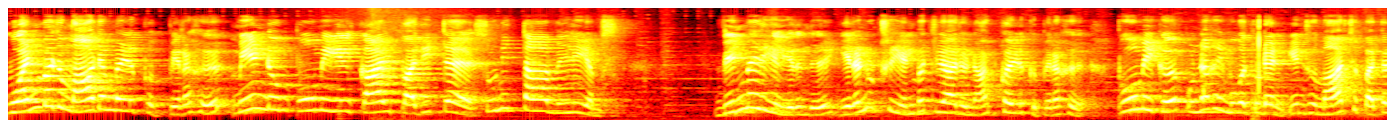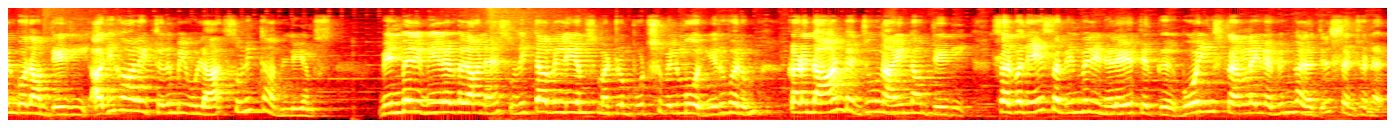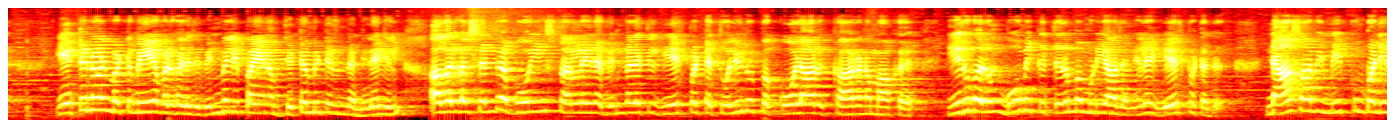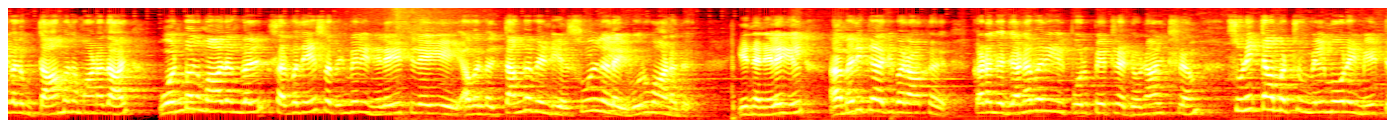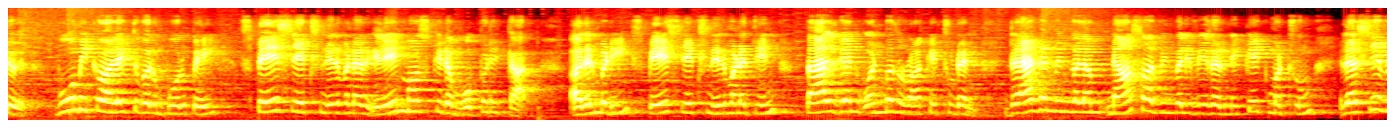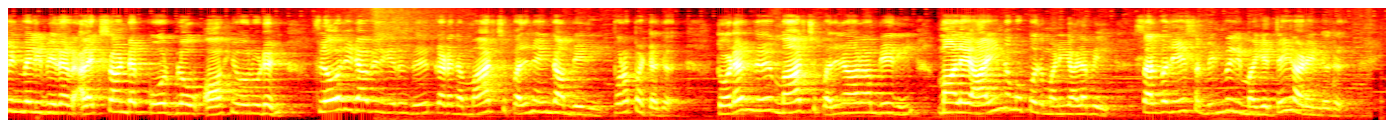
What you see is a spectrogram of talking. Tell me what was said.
ஒன்பது மாதங்களுக்கு பிறகு மீண்டும் பூமியில் கால் பதித்த சுனிதா வில்லியம்ஸ். விண்வெளியில் இருந்து இருநூற்றி எண்பத்தி ஆறு நாட்களுக்கு பிறகு பூமிக்கு புன்னகை முகத்துடன் இன்று மார்ச் பத்தொன்பதாம் தேதி அதிகாலை திரும்பியுள்ளார் சுனிதா வில்லியம்ஸ். விண்வெளி வீரர்களான சுனிதா வில்லியம்ஸ் மற்றும் புட்ஸ் வில்மோர் இருவரும் கடந்த ஆண்டு ஜூன் ஐந்தாம் தேதி சர்வதேச விண்வெளி நிலையத்திற்கு போயிங் ஸ்டெர்லைனர் விண்கலத்தில் சென்றனர். எட்டு நாள் மட்டுமே அவர்களது விண்வெளி பயணம் திட்டமிட்டிருந்த நிலையில் அவர்கள் சென்ற போயிங் ஸ்டர்லைனர் விண்கலத்தில் ஏற்பட்ட தொழில்நுட்ப கோளாறு காரணமாக இருவரும் பூமிக்கு திரும்ப முடியாத நிலை ஏற்பட்டது. நாசாவின் மீட்கும் பணிகளும் தாமதமானதால் ஒன்பது மாதங்கள் சர்வதேச விண்வெளி நிலையத்திலேயே அவர்கள் தங்க வேண்டிய சூழ்நிலை உருவானது. இந்த நிலையில் அமெரிக்க அதிபராக கடந்த ஜனவரியில் பொறுப்பேற்ற டொனால்ட் ட்ரம்ப் சுனிதா மற்றும் வில்மோரை மீட்டு பூமிக்கு அழைத்து வரும் பொறுப்பை ஸ்பேஸ் எக்ஸ் நிறுவனர் எலேன் மாஸ்கிடம் ஒப்படைத்தார். அதன்படி ஸ்பேஸ் எக்ஸ் நிறுவனத்தின் பால்கன் ஒன்பது ராக்கெட்டுடன் டிராகன் விண்கலம் நாசா விண்வெளி வீரர் நிக்கேக் மற்றும் ரஷ்ய விண்வெளி வீரர் அலெக்சாண்டர் கோர்ப்ளோவ் ஆகியோருடன் புளோரிடாவில் இருந்து கடந்த மார்ச் பதினைந்தாம் தேதி புறப்பட்டது. தொடர்ந்து மார்ச் பதினாறாம் தேதி மாலை ஐந்து முப்பது மணி அளவில் சர்வதேச விண்வெளி மையத்தை அடைந்தது.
